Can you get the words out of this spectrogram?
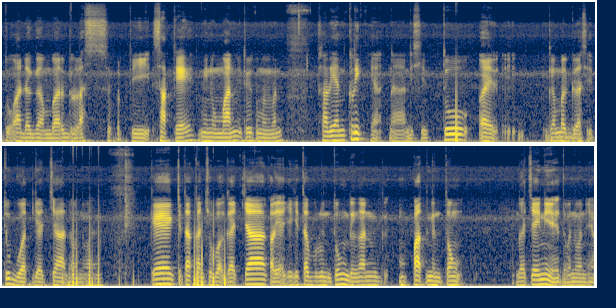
itu ada gambar gelas seperti sake minuman itu teman-teman kalian klik ya. Nah di situ eh, gambar gelas itu buat gacha teman-teman. Oke kita akan coba gacha. Kali aja kita beruntung dengan empat gentong gacha ini ya teman-teman ya.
